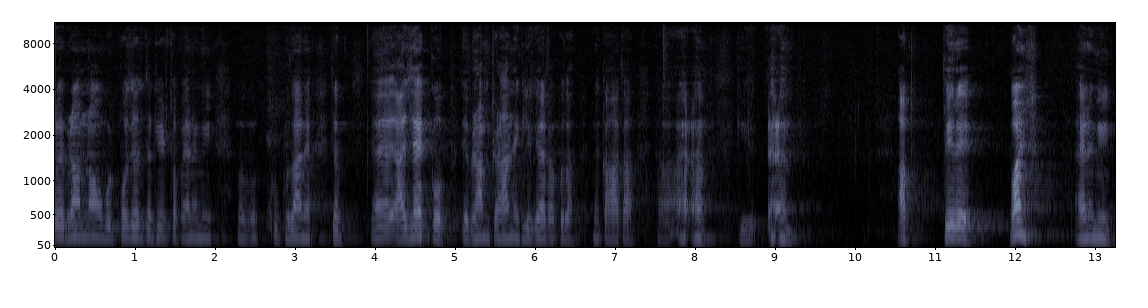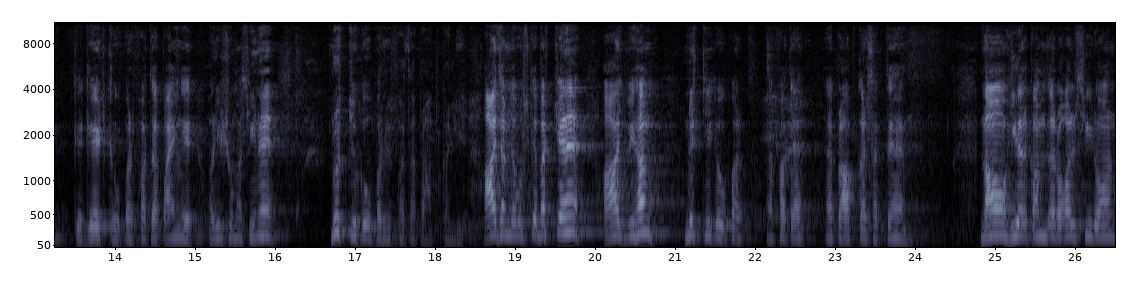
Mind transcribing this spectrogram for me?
Abraham now would possess the gates of खुदा ने जब आइजैक को इब्राहिम चढ़ाने के लिए गया था, खुदा ने कहा था कि अब तेरे वंश एनिमी के गेट के ऊपर फतह पाएँगे और यीशु मसीह ने मृत्यु के ऊपर भी फतह प्राप्त कर ली। आज हम जब उसके बच्चे हैं, आज भी हम मृत्यु के ऊपर फतह प्राप्त कर सकते हैं। Now here come the royal seed on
